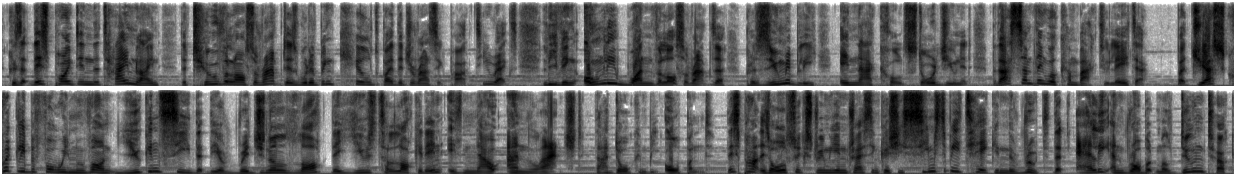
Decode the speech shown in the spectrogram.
because at this point in the timeline, the two Velociraptors would have been killed by the Jurassic Park T-Rex, leaving only one Velociraptor, presumably in that cold storage unit. But that's something we'll come back to later. But just quickly before we move on, you can see that the original lock they used to lock it in is now unlatched. That door can be opened. This part is also extremely interesting because she seems to be taking the route that Ellie and Robert Muldoon took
